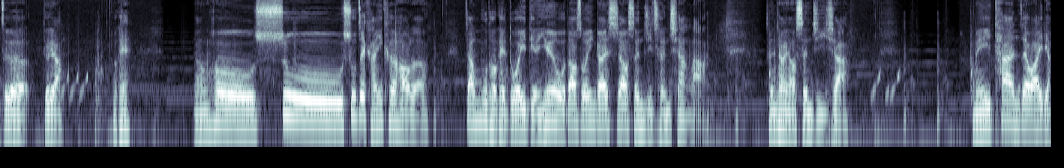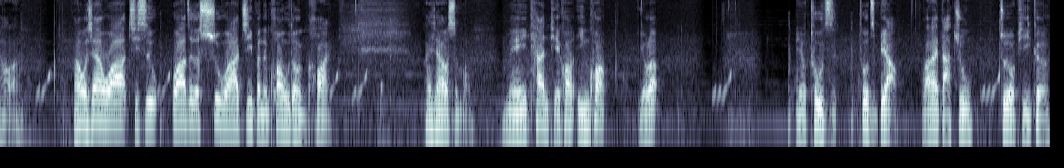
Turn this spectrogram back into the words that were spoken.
这个丢掉。OK，然后树树再砍一棵好了，这样木头可以多一点，因为我到时候应该是要升级城墙啦。城墙也要升级一下，煤炭再挖一点好了。然后我现在挖，其实挖这个树啊，基本的矿物都很快。看一下有什么，煤炭、铁矿、银矿有了。有兔子，兔子不要，我要来打猪，猪有皮革。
